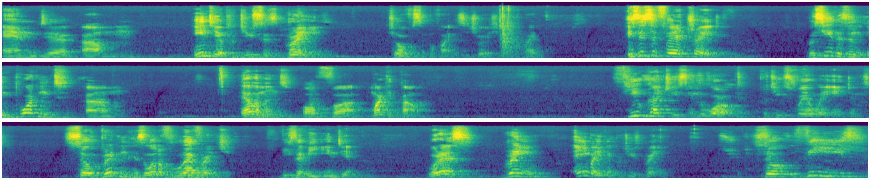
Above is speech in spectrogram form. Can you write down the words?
And uh, um, India produces grain, to oversimplify the situation, right? Is this a fair trade? We see it as an important um, element of uh, market power. Few countries in the world produce railway engines. So Britain has a lot of leverage vis-a-vis -vis India. Whereas grain, anybody can produce grain. So these,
